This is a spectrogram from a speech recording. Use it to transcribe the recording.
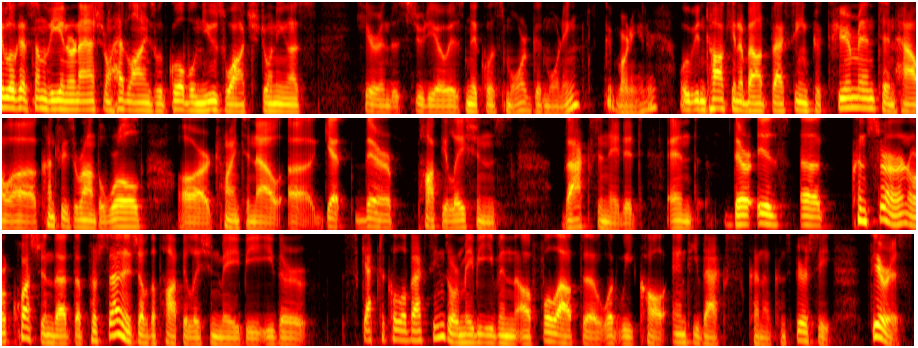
a look at some of the international headlines with Global News Watch, joining us here in the studio is Nicholas Moore. Good morning. Good morning, Henry. We've been talking about vaccine procurement and how uh, countries around the world are trying to now uh, get their populations vaccinated. And there is a concern or question that the percentage of the population may be either skeptical of vaccines or maybe even uh, full out uh, what we call anti vax kind of conspiracy theorists.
